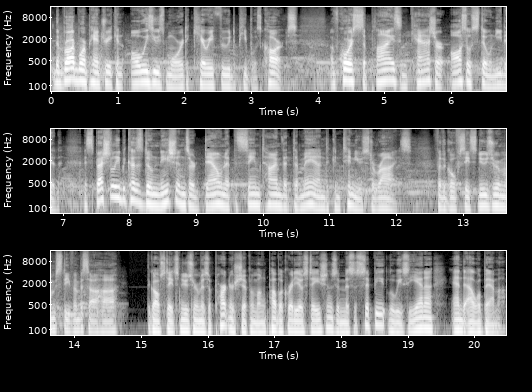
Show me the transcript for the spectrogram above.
The Broadmoor Pantry can always use more to carry food to people's cars. Of course, supplies and cash are also still needed, especially because donations are down at the same time that demand continues to rise. For the Gulf States Newsroom, I'm Stephen Bisaha. The Gulf States Newsroom is a partnership among public radio stations in Mississippi, Louisiana, and Alabama.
